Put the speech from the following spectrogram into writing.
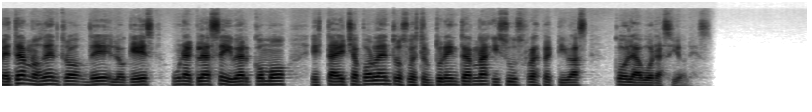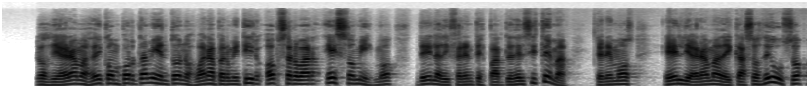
meternos dentro de lo que es una clase y ver cómo está hecha por dentro, su estructura interna y sus respectivas colaboraciones. Los diagramas de comportamiento nos van a permitir observar eso mismo de las diferentes partes del sistema. Tenemos el diagrama de casos de uso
